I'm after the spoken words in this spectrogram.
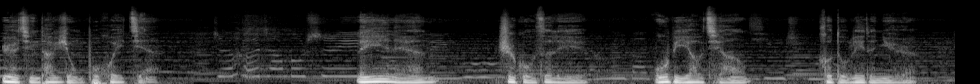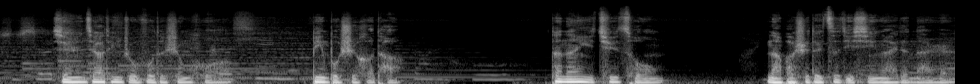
热情它永不会减。”林忆莲是骨子里无比要强和独立的女人，现任家庭主妇的生活并不适合她，她难以屈从。哪怕是对自己心爱的男人，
